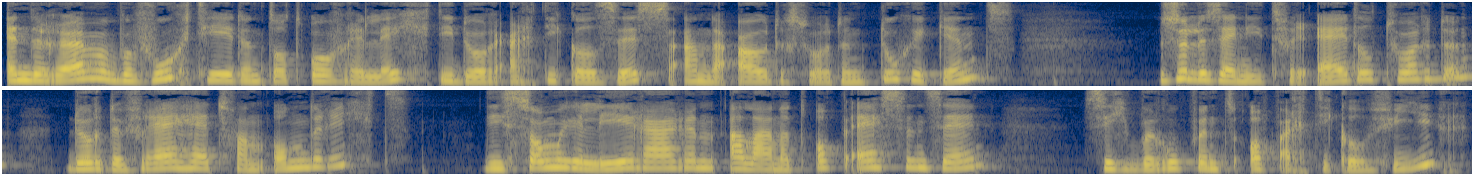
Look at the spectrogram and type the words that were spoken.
En de ruime bevoegdheden tot overleg die door artikel 6 aan de ouders worden toegekend, zullen zij niet verijdeld worden door de vrijheid van onderricht, die sommige leraren al aan het opeisen zijn, zich beroepend op artikel 4?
